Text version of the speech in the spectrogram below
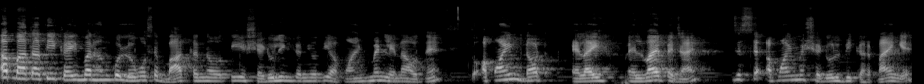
अब बात आती है, कई बार हमको लोगों से बात करना होती है शेड्यूलिंग करनी होती है अपॉइंटमेंट लेना होते हैं तो appoint dot L I L Y पे जाएँ, जिससे अपॉइंटमेंट शेड्यूल भी कर पाएँगे।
